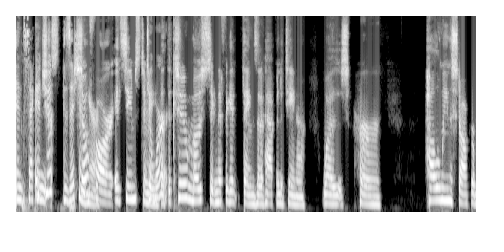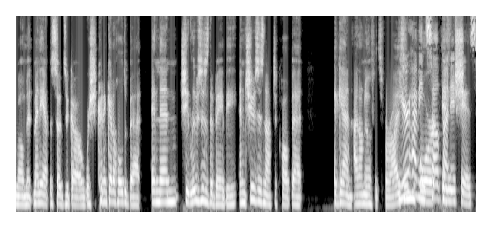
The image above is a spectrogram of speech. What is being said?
in second It just position so here. far it seems to, to me that the two most significant things that have happened to tina was her halloween stalker moment many episodes ago where she couldn't get a hold of Bette and then she loses the baby and chooses not to call Bette again i don't know if it's verizon You're having cell phone if she- issues.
